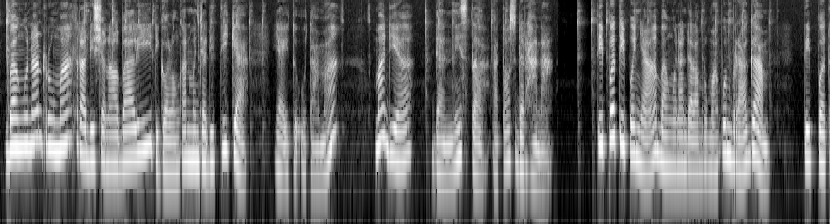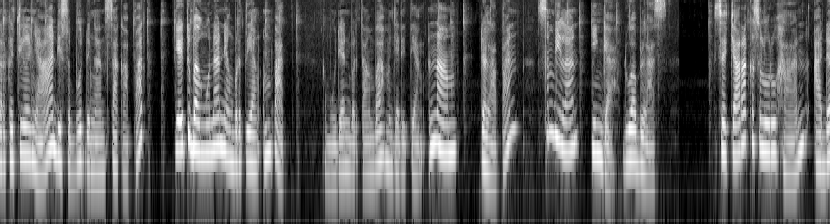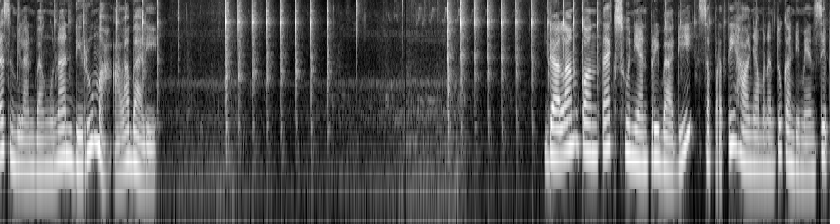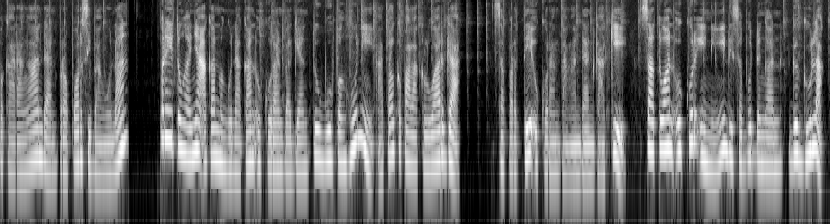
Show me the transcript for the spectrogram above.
Bangunan rumah tradisional Bali digolongkan menjadi tiga, yaitu utama, madya, dan nista atau sederhana. Tipe-tipenya bangunan dalam rumah pun beragam. Tipe terkecilnya disebut dengan sakapat, yaitu bangunan yang bertiang empat, kemudian bertambah menjadi tiang enam, delapan, sembilan, hingga dua belas. Secara keseluruhan, ada sembilan bangunan di rumah ala Bali. Dalam konteks hunian pribadi, seperti halnya menentukan dimensi pekarangan dan proporsi bangunan, perhitungannya akan menggunakan ukuran bagian tubuh penghuni atau kepala keluarga, seperti ukuran tangan dan kaki. Satuan ukur ini disebut dengan gegulak.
